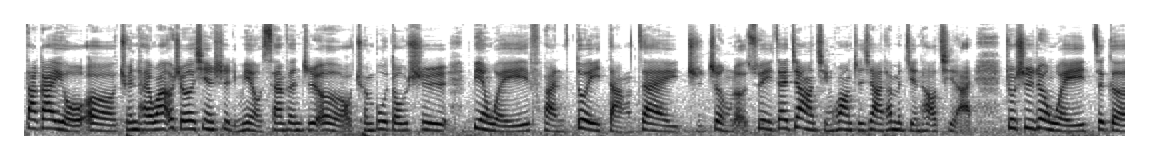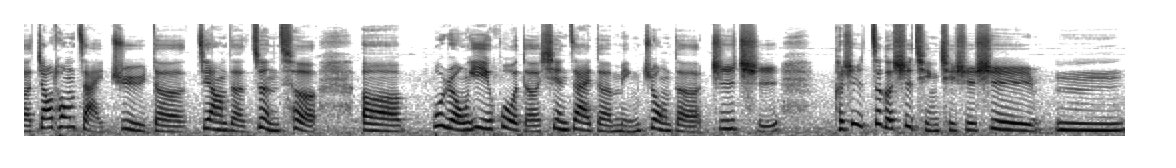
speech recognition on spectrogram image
大概有呃全台湾二十二县市里面有三分之二哦，全部都是变为反对党在执政了。所以在这样的情况之下，他们检讨起来，就是认为这个交通载具的这样的政策，呃，不容易获得现在的民众的支持。可是这个事情其实是嗯。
